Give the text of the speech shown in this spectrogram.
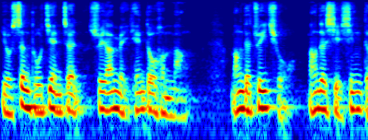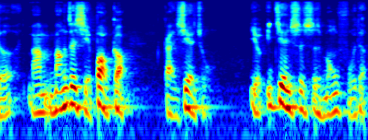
有圣徒见证，虽然每天都很忙，忙着追求，忙着写心得，忙忙着写报告。感谢主，有一件事是蒙福的，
